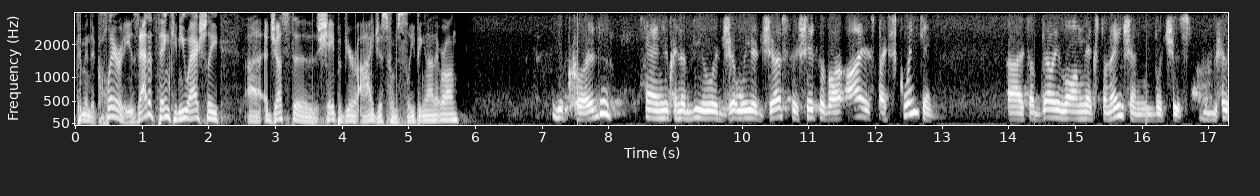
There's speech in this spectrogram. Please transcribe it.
come into clarity. Is that a thing? Can you actually uh, adjust the shape of your eye just from sleeping on it wrong? You could, and you can you adju- we adjust the shape of our eyes by squinting. Uh, it's a very long explanation, which is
